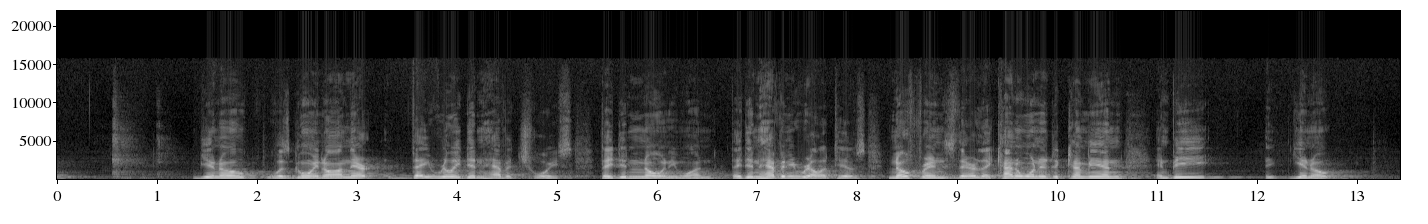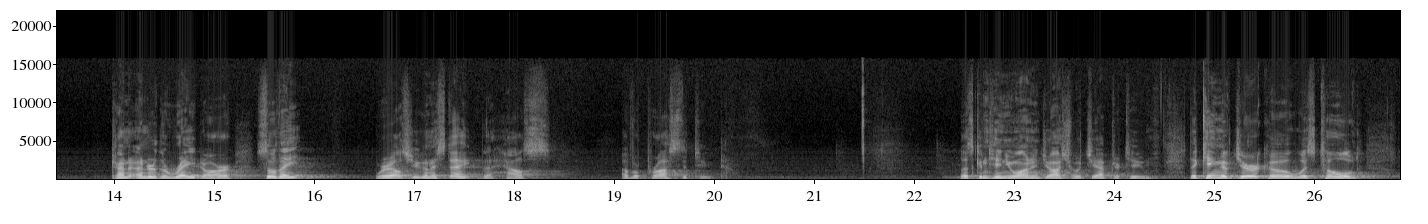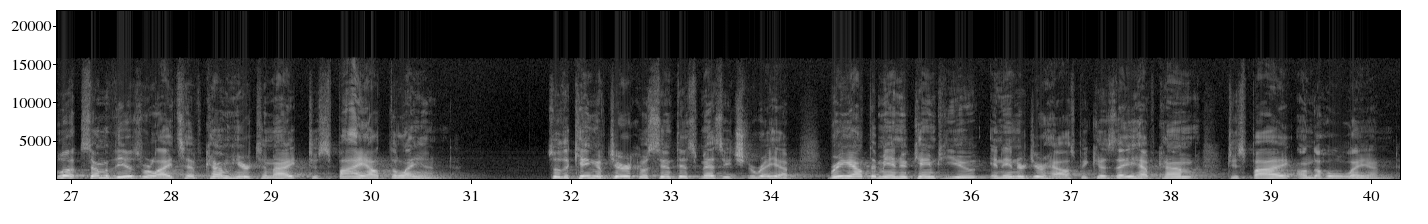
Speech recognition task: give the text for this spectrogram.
you know, was going on there, they really didn't have a choice. They didn't know anyone, they didn't have any relatives, no friends there. They kind of wanted to come in and be, you know, kind of under the radar. So they where else are you going to stay? The house of a prostitute. Let's continue on in Joshua chapter 2. The king of Jericho was told, Look, some of the Israelites have come here tonight to spy out the land. So the king of Jericho sent this message to Rahab Bring out the men who came to you and entered your house, because they have come to spy on the whole land.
